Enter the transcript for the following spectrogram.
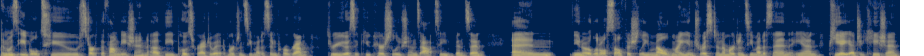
and was able to start the foundation of the postgraduate emergency medicine program through US Acute Care Solutions at St. Vincent. And you know, a little selfishly meld my interest in emergency medicine and PA education.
